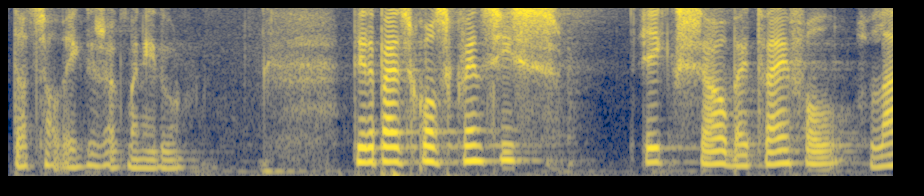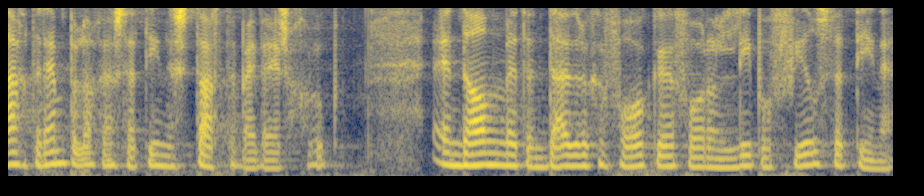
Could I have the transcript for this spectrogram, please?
Dat zal ik dus ook maar niet doen. Therapeutische consequenties. Ik zou bij twijfel laagdrempelig een statine starten bij deze groep. En dan met een duidelijke voorkeur voor een lipofiel statine.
